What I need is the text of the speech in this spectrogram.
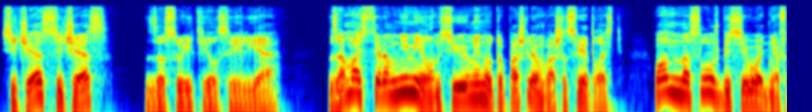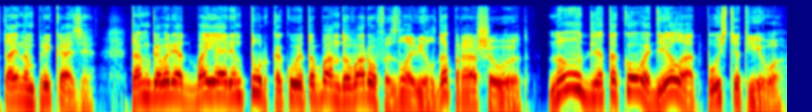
Сейчас, сейчас, засуетился Илья. За мастером Немилом сию минуту пошлем, ваша светлость. Он на службе сегодня, в тайном приказе. Там, говорят, боярин Тур какую-то банду воров изловил, допрашивают. Ну, для такого дела отпустят его.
